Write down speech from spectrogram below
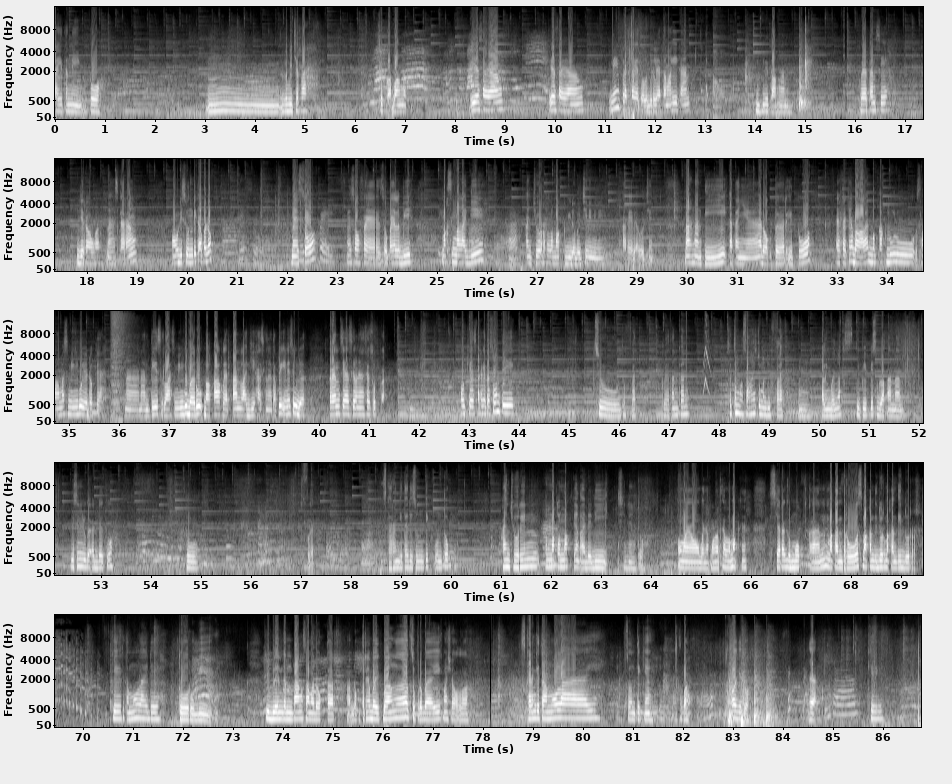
tightening. Tuh. Hmm, lebih cerah. Suka banget. Iya sayang. Iya sayang. Ini flek saya tuh lebih kelihatan lagi kan? Hmm, Ini tangan. Kelihatan sih ya. Jerawat. Nah, sekarang mau disuntik apa, Dok? Meso, mesoface supaya lebih maksimal lagi hancur lemak di double chin ini nih area double chin nah nanti katanya dokter itu efeknya bakalan bengkak dulu selama seminggu ya dok ya Nah, nanti setelah seminggu baru bakal kelihatan lagi hasilnya. Tapi ini sih udah keren sih hasilnya, saya suka. Oke, sekarang kita suntik. Tuh, itu flat. Kelihatan kan? Tuh masalahnya cuma di flat. Hmm, paling banyak di pipi sebelah kanan. Di sini juga ada tuh. Tuh. Flat. Hmm, sekarang kita disuntik untuk hancurin lemak-lemak yang ada di sini tuh. Oh, wow, banyak banget kan lemaknya. Secara gemuk kan, makan terus, makan tidur, makan tidur. Oke, kita mulai deh. Tuh Ruby. Dibeliin kentang sama dokter. Nah, dokternya baik banget, super baik, masya Allah. Sekarang kita mulai suntiknya. Apa? Oh gitu. Ya. Oke.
